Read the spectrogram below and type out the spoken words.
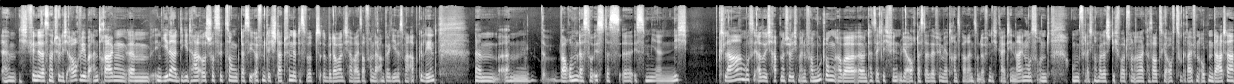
Ähm, ich finde das natürlich auch. Wir beantragen ähm, in jeder Digitalausschusssitzung, dass sie öffentlich stattfindet. Das wird äh, bedauerlicherweise auch von der Ampel jedes Mal abgelehnt. Ähm, warum das so ist, das äh, ist mir nicht klar, muss ich, also ich habe natürlich meine Vermutungen, aber äh, tatsächlich finden wir auch, dass da sehr viel mehr Transparenz und Öffentlichkeit hinein muss. Und um vielleicht nochmal das Stichwort von Anna Kasautzki aufzugreifen, Open Data,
